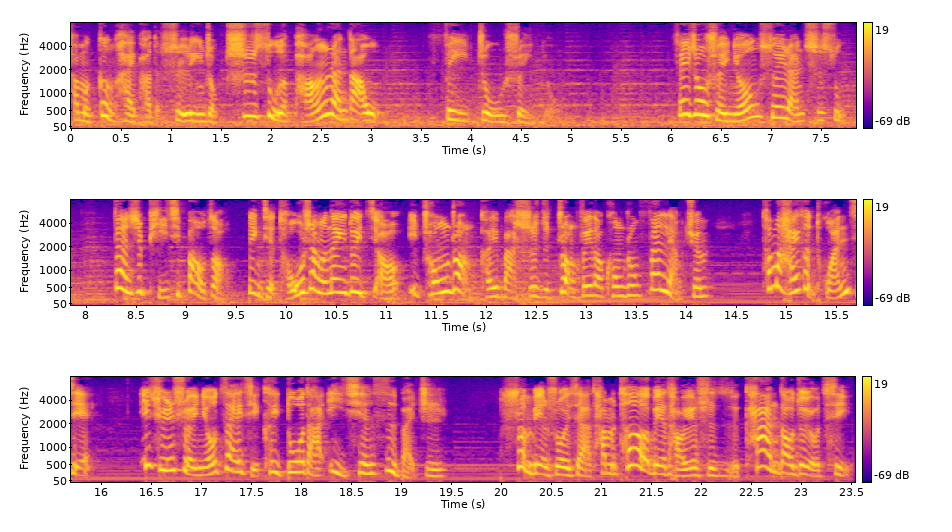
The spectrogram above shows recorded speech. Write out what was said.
他们更害怕的是另一种吃素的庞然大物——非洲水牛。非洲水牛虽然吃素，但是脾气暴躁，并且头上的那一对角一冲撞，可以把狮子撞飞到空中翻两圈。他们还很团结，一群水牛在一起可以多达一千四百只。顺便说一下，他们特别讨厌狮子，看到就有气，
